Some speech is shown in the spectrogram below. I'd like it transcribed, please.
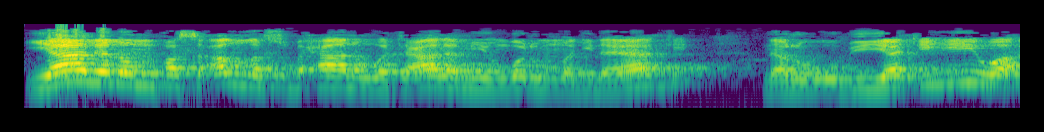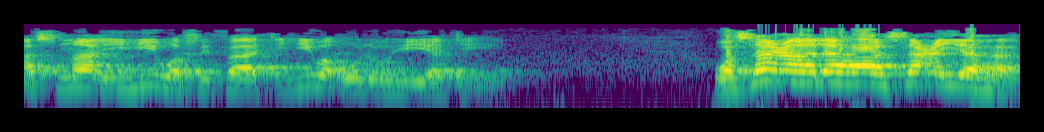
yale anompasa Allah subhanahu wa ta'ala miongoni mwa majina yake na rububiyatihi wa asma'ihi wa sifatihi wa uluhiyatihi. Wasa'a laha sa'yaha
